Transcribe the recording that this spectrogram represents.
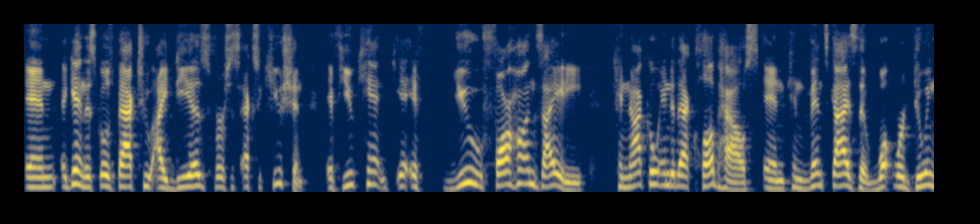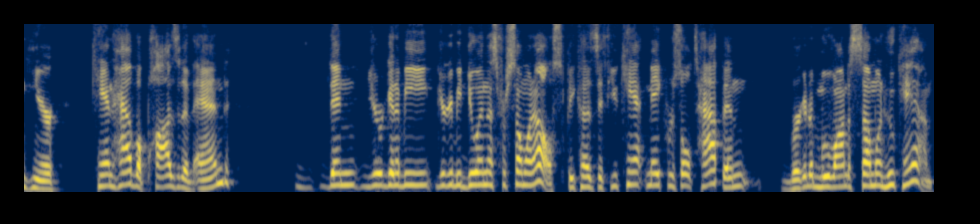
And again, this goes back to ideas versus execution. If you can't, if you, Farhan Zaidi, cannot go into that clubhouse and convince guys that what we're doing here can have a positive end, then you're going to be you're going to be doing this for someone else because if you can't make results happen, we're going to move on to someone who can.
